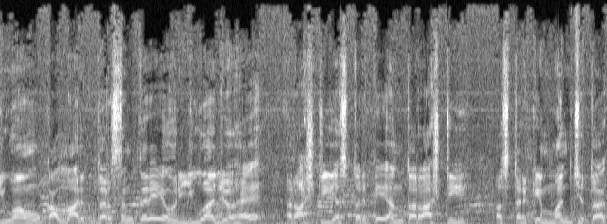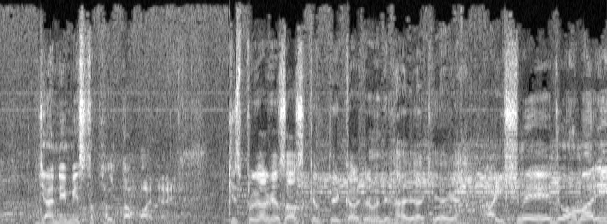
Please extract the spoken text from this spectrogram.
युवाओं का मार्गदर्शन करे और युवा जो है राष्ट्रीय स्तर के अंतर्राष्ट्रीय स्तर के मंच तक जाने में सफलता पा जाए। किस प्रकार के सांस्कृतिक कार्यक्रम में दिखाया जा किया गया है? इसमें जो हमारी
